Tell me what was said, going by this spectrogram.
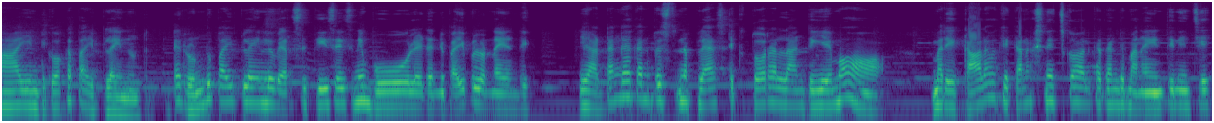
ఆ ఇంటికి ఒక పైప్ లైన్ ఉంటుంది. అంటే రెండు పైప్ లైన్లు వెరసి తీసేసి బోలెడన్ని పైపులు ఉన్నాయండి. ఈ అడ్డంగా కనిపిస్తున్న ప్లాస్టిక్ తోరల్ లాంటివి ఏమో మరి కాలువకి కనెక్షన్ ఇచ్చుకోవాలి కదండి మన ఇంటి నుంచి.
